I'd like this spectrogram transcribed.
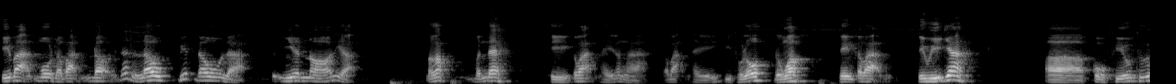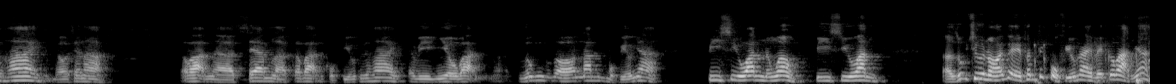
thì bạn một là bạn đợi rất là lâu biết đâu là tự nhiên nó gì ạ à, nó gặp vấn đề. Thì các bạn thấy rằng là các bạn thấy bị thua lỗ đúng không? Nên các bạn lưu ý nhá. À, cổ phiếu thứ hai đó sẽ nào các bạn à, xem là các bạn cổ phiếu thứ hai tại vì nhiều bạn Dũng có năm cổ phiếu nha. PC1 đúng không? PC1 à, Dũng chưa nói về phân tích cổ phiếu này về cơ bản nhá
